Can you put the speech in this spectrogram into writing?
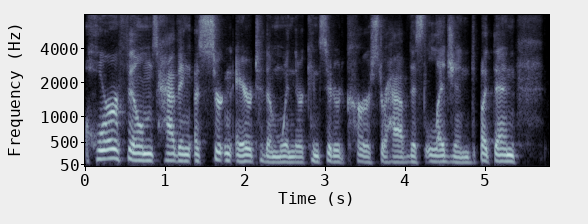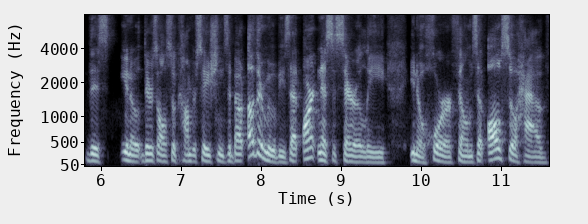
horror films having a certain air to them when they're considered cursed or have this legend. But then this, you know, there's also conversations about other movies that aren't necessarily, you know, horror films that also have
